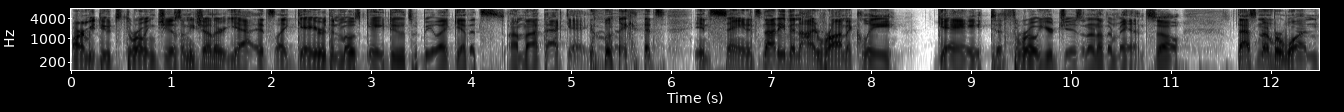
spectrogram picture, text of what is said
army dudes throwing jizz on each other? Yeah, it's like gayer than most gay dudes would be like, yeah, that's I'm not that gay. like that's insane. It's not even ironically gay to throw your jizz on another man. So that's number one.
